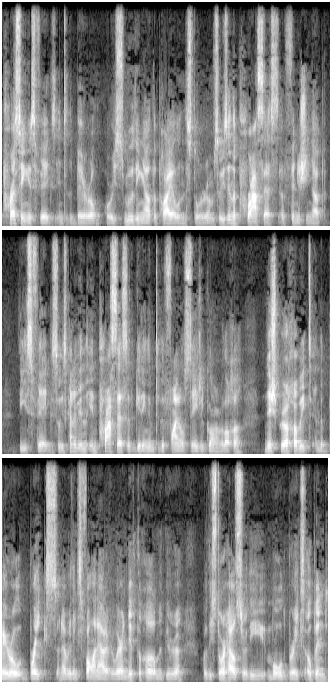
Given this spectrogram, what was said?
pressing his figs into the barrel or he's smoothing out the pile in the storeroom. So he's in the process of finishing up these figs. So he's kind of in, in process of getting them to the final stage of Gomer Malacha. Nishbira chabit, and the barrel breaks and everything's fallen out everywhere. Niftacha megura, or the storehouse or the mold breaks opened.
